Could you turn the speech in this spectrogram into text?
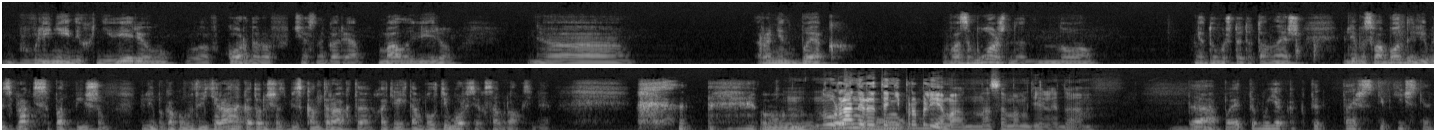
в линейных не верю, в в корнеров, честно говоря, мало верю. Раннинбэк возможно, но я думаю, что это там, знаешь, либо свободный, либо из практиса подпишем, либо какого-то ветерана, который сейчас без контракта, хотя их там Балтимор всех собрал к себе. Ну, раннер это не проблема на самом деле, да. Да, поэтому я как-то, знаешь, скептически.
